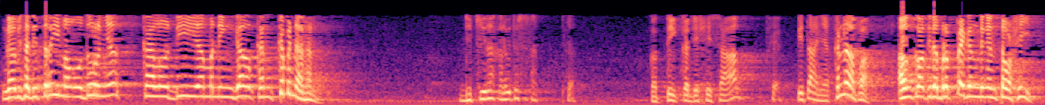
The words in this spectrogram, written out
enggak bisa diterima udurnya kalau dia meninggalkan kebenaran. Dikira kalau itu sesat. Ketika dihisab, ditanya, kenapa engkau tidak berpegang dengan tauhid?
